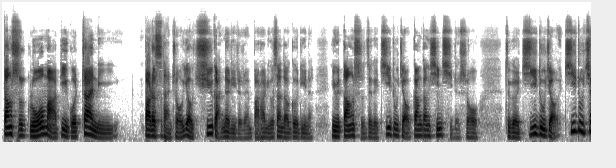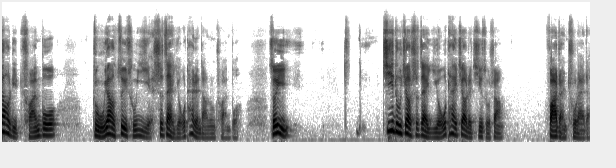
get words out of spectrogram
当时罗马帝国占领巴勒斯坦之后要驱赶那里的人，把他流散到各地呢？因为当时这个基督教刚刚兴起的时候，这个基督教基督教的传播。主要最初也是在犹太人当中传播，所以基督教是在犹太教的基础上发展出来的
